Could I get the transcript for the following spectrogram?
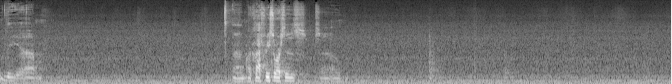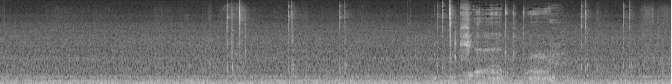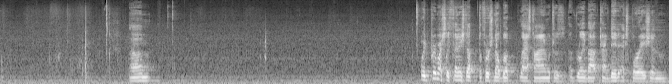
the um, um, our class resources. So Um, we pretty much finished up the first notebook last time, which was really about kind of data exploration.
